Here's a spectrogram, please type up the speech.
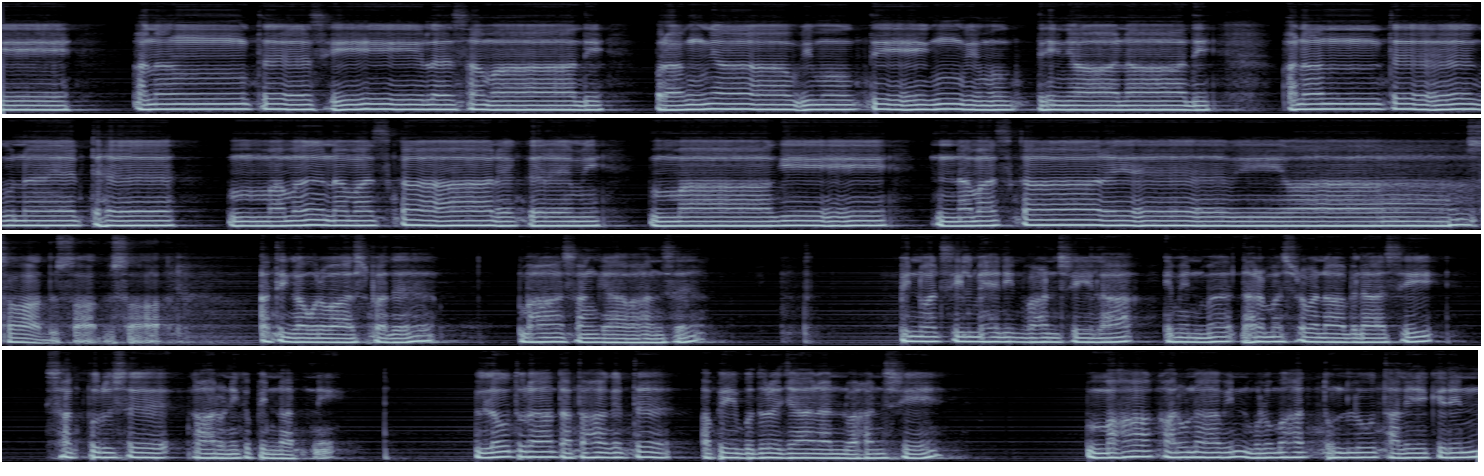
අනන්ත සීල සමාධි ප්‍රඥා විමුක්තියෙන් විමුක්ති ඥානාදි අනන්ත ගුණයට මම නමස්කාර කරමි. මාගේ නමස්කාරය වේවා. සාදු සාදු සාදු. අති ගෞරවාස්පද මහා සංඝයා වහන්ස පින්වත් සිල් මෙහෙණින් වහන්සේලා එමෙන්ම ධර්ම ශ්‍රවණාබිලාසී සත්පුරුෂ කාරුණික පින්වත්නි. ලෞතර තථාගත අපේ බුදුරජාණන් වහන්සේ මහා කරුණාවෙන් මුළුමහත් තුන්ලූ තලයේ කෙරෙන්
